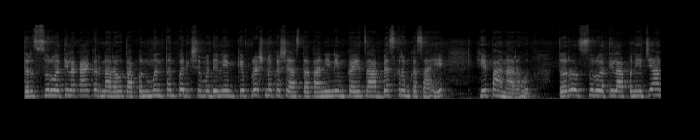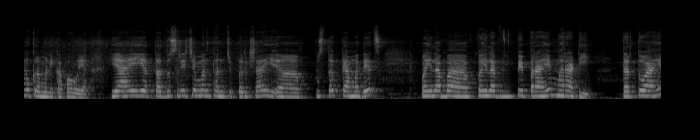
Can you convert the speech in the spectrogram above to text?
तर सुरुवातीला काय करणार आहोत? आपण मंथन परीक्षेमध्ये नेमके प्रश्न कसे असतात आणि नेमका याचा अभ्यासक्रम कसा आहे हे पाहणार आहोत. तर सुरुवातीला आपण याची अनुक्रमणिका पाहूया. हे आहे इयत्ता दुसरीचे मंथनची परीक्षा पुस्तक. त्यामध्येच पहिला बा पहिला पेपर आहे मराठी. तर तो आहे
